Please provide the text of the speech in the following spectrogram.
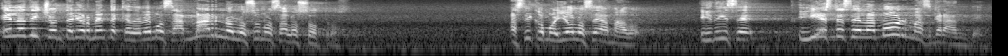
Él ha dicho anteriormente que debemos amarnos los unos a los otros, así como yo los he amado. Y dice, y este es el amor más grande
